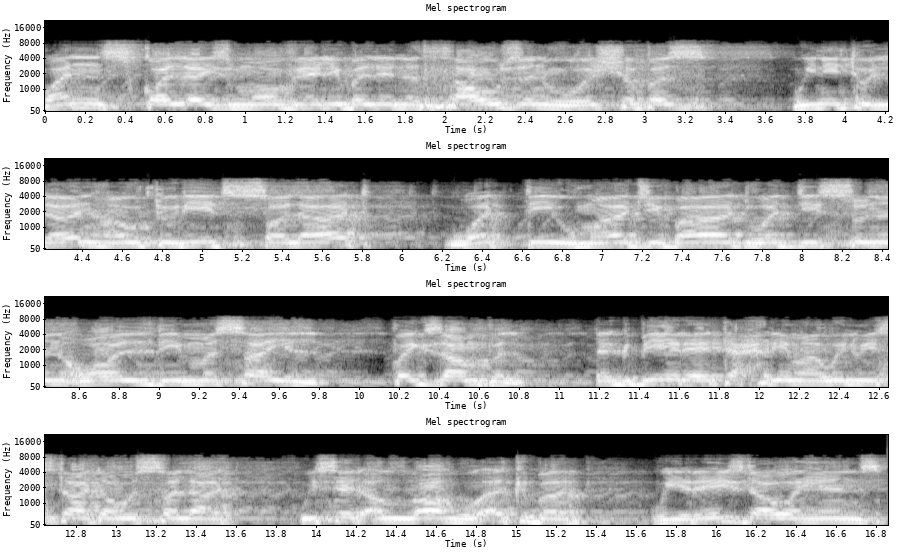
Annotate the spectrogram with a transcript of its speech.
One scholar is more valuable than a thousand worshippers. We need to learn how to read salat, what the umajibat, what the sunan, all the masail. For example, takbir tahrima, when we start our salat, we said Allahu Akbar, we raised our hands,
